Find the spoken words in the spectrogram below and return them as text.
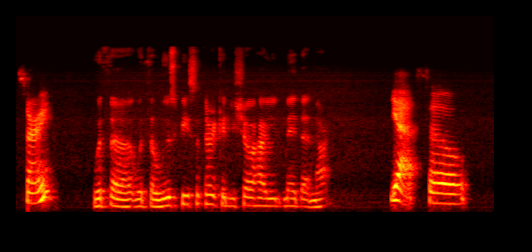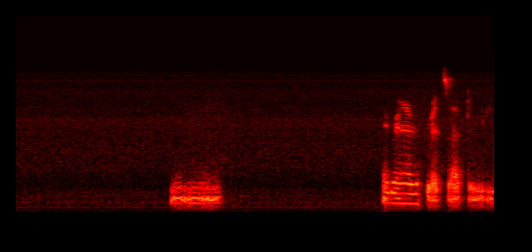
Sorry. With the with the loose piece of thread, could you show how you made that knot? Yeah. So. I ran out of thread, so I have to re.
